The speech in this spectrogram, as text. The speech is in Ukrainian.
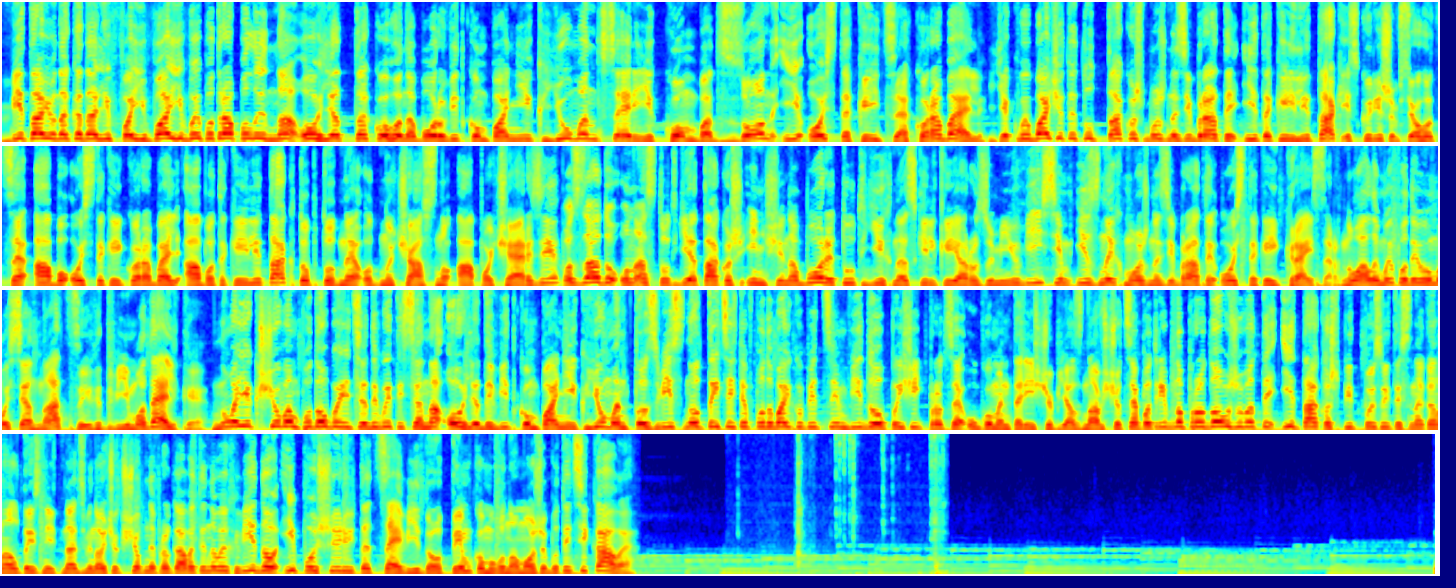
Вітаю на каналі Файва і ви потрапили на огляд такого набору від компанії Cuman серії Combat Zone і ось такий це корабель. Як ви бачите, тут також можна зібрати і такий літак, і скоріше всього, це або ось такий корабель, або такий літак, тобто не одночасно, а по черзі. Позаду у нас тут є також інші набори. Тут їх, наскільки я розумію, 8, і з них можна зібрати ось такий крейсер. Ну але ми подивимося на цих дві модельки. Ну а якщо вам подобається дивитися на огляди від компанії Cuman, то звісно тицяйте вподобайку під цим відео, пишіть про це у коментарі, щоб я знав, що це потрібно продовжувати. І також підписуйтесь на канал, тисніть на дзвіночок, щоб не прогавити нових відео, і поширюйте це відео тим, кому воно може бути цікаве.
